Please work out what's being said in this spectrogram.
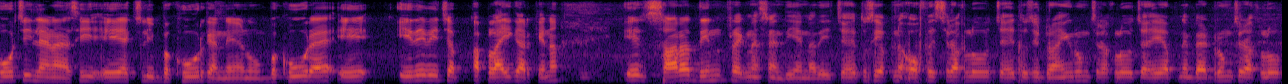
ਹੋਰ ਚੀਜ਼ ਲੈਣ ਆਇਆ ਸੀ। ਇਹ ਐਕਚੁਅਲੀ ਬਖੂਰ ਕਹਿੰਦੇ ਆ ਇਹਨੂੰ। ਬਖੂਰ ਹੈ, ਇਹ ਇਹਦੇ ਵਿੱਚ ਅਪਲਾਈ ਕਰਕੇ ਨਾ, ਇਹ ਸਾਰਾ ਦਿਨ ਫ੍ਰੈਗਨੈਂਸ ਰਹਿੰਦੀ ਹੈ ਇਹਨਾਂ ਦੀ। ਚਾਹੇ ਤੁਸੀਂ ਆਪਣੇ ਆਫਿਸ 'ਚ ਰੱਖ ਲਓ, ਚਾਹੇ ਤੁਸੀਂ ਡਰਾਇੰਗ ਰੂਮ 'ਚ ਰੱਖ ਲਓ, ਚਾਹੇ ਆਪਣੇ ਬੈੱਡਰੂਮ 'ਚ ਰੱਖ ਲਓ।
